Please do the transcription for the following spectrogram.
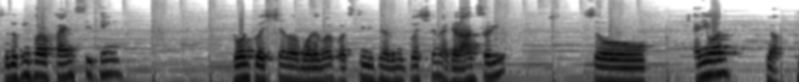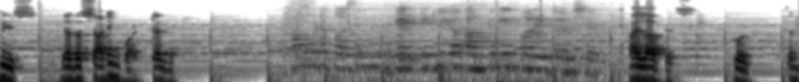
So looking for a fancy thing, don't question or whatever but still if you have any question i can answer you so anyone yeah please you're the starting point tell me i love this good so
